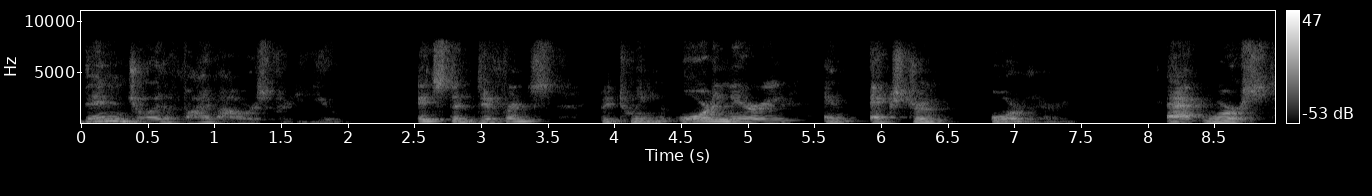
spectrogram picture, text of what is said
Then enjoy the five hours for you. It's the difference between ordinary and extraordinary. At worst,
